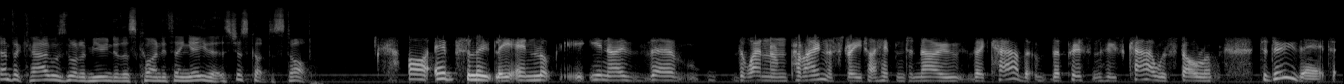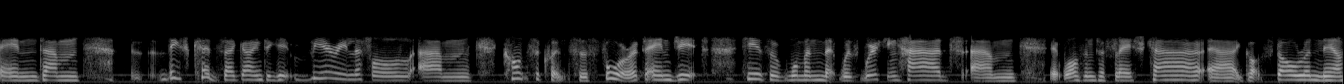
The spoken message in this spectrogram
Invercargill's not immune to this kind of thing either. It's just got to stop. Oh, absolutely. And look, you know, the the one on Pomona Street, I happen to know the car, the, the person whose car was stolen to do that. And um, these kids are going to get very little um, consequences for it. And yet, here's a woman that was working hard. Um, it wasn't a flash car, uh, got stolen. Now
